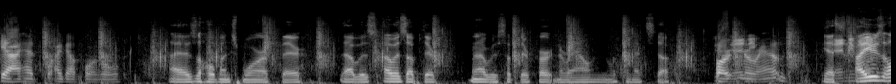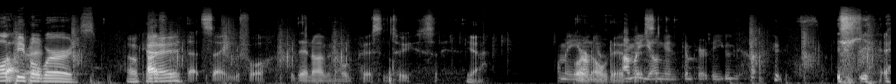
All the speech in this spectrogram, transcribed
Yeah, I had. Four, I got four gold. uh, there's a whole bunch more up there. That was I was up there. when I was up there farting around and looking at stuff. Farting any- around. Yes, I use old Fart, people right? words. I've heard that saying before, but then I'm an old person too. So Yeah. I'm a Or an youngin. older I'm a person. youngin compared to you guys. yeah,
